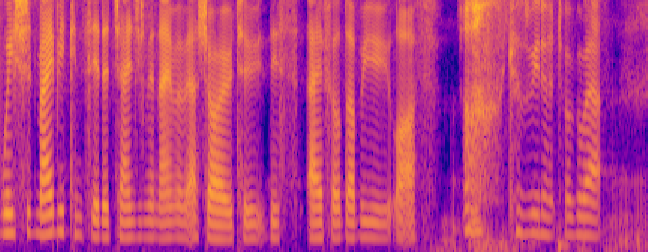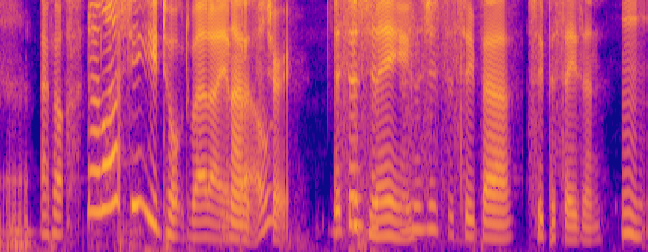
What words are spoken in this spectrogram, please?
we should maybe consider changing the name of our show to this AFLW Life. Oh, because we don't talk about AFL. No, last year you talked about AFL. No, that's true. It's This is just just me. this is just a super super season. Mm,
